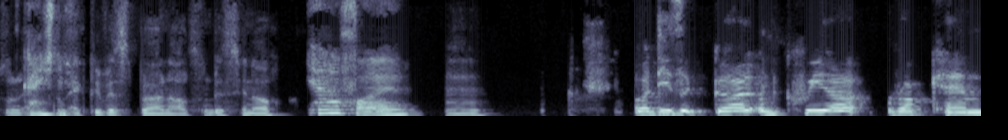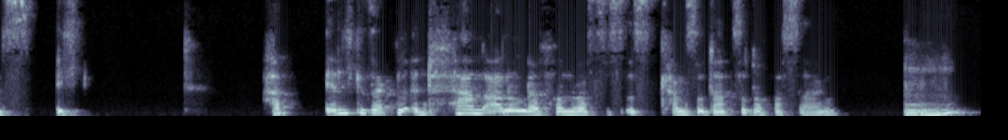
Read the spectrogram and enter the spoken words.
So ein, so ein Activist-Burnout, so ein bisschen auch? Ja, voll. Mhm. Aber diese Girl- und Queer-Rock-Camps, ich habe ehrlich gesagt nur entfernt Ahnung davon, was das ist. Kannst du dazu noch was sagen? Mhm.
